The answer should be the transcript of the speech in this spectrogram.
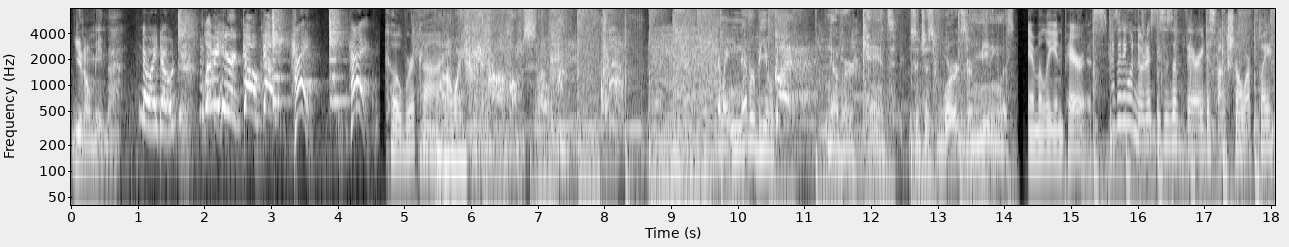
You don't mean that. No, I don't. Let me hear it. Go, go. Hey, hey. Cobra Kai. Run away from your problems. I might never be able to. Never, can't. Those are just words, they're meaningless. Emily in Paris. Has anyone noticed this is a very dysfunctional workplace?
